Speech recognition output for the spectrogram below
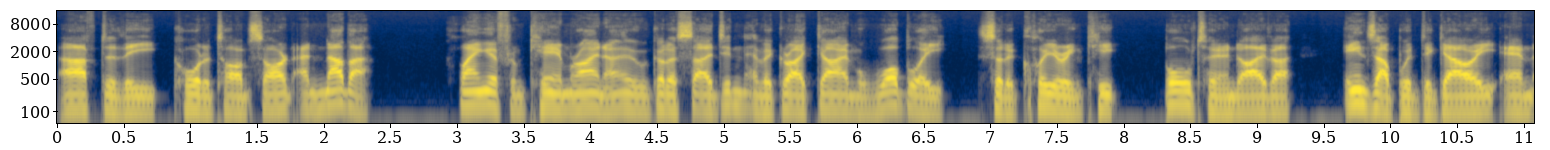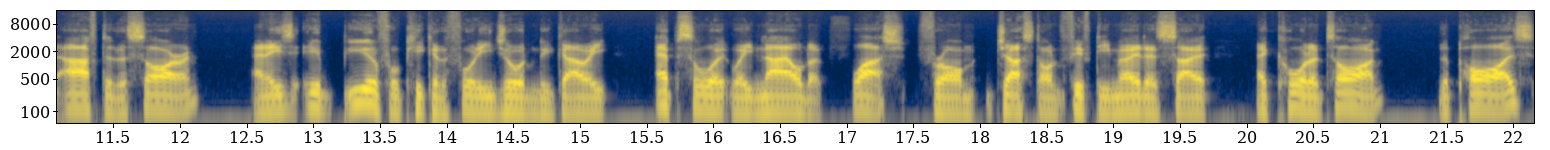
after the quarter time siren. Another clanger from Cam Rayner, who we've got to say didn't have a great game, wobbly sort of clearing kick, ball turned over, ends up with De Goey, and after the siren, and he's a beautiful kick of the footy, Jordan De Goey absolutely nailed it. Flush from just on 50 metres. So at quarter time, the Pies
